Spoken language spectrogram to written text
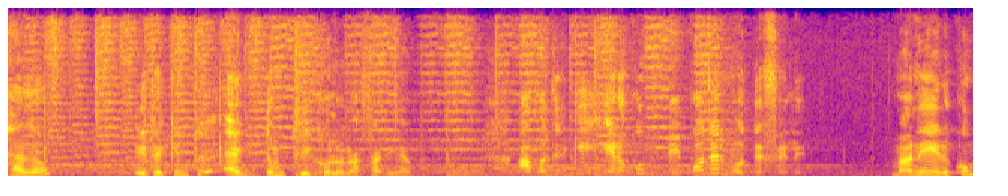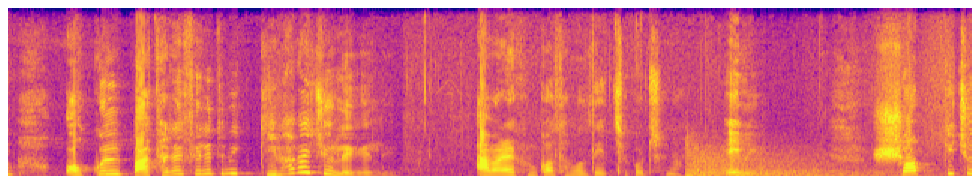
হ্যালো? এটা কিন্তু একদম ঠিক হলো না ফারিয়া আমাদেরকে এরকম বিপদের মধ্যে ফেলে। মানে এরকম অকল পাথারে ফেলে তুমি কীভাবে চলে গেলে? আমার এখন কথা বলতে ইচ্ছে করছে না। এই নে সব কিছু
